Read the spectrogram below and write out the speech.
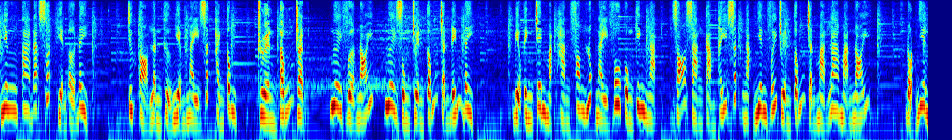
Nhưng ta đã xuất hiện ở đây. Chứng tỏ lần thử nghiệm này rất thành công. Truyền tống trận. Ngươi vừa nói, ngươi dùng truyền tống trận đến đây. Biểu tình trên mặt Hàn Phong lúc này vô cùng kinh ngạc Rõ ràng cảm thấy rất ngạc nhiên với truyền tống trận mà La Mạn nói. Đột nhiên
